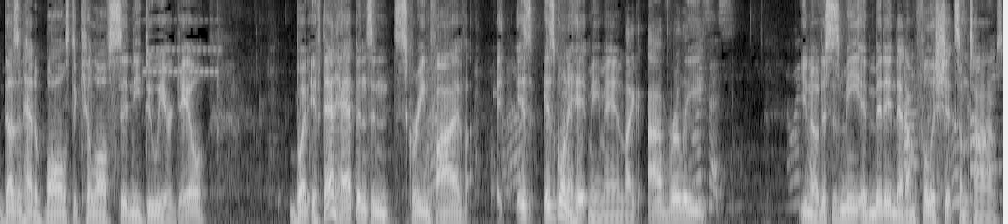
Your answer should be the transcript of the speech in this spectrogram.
doesn't have the balls to kill off Sidney, Dewey, or Gale. But if that happens in Scream Five, it's it's gonna hit me, man. Like I really, you know, this is me admitting that I'm full of shit sometimes.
